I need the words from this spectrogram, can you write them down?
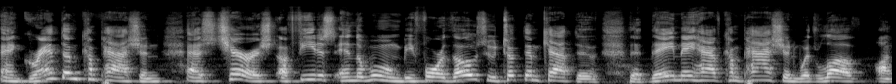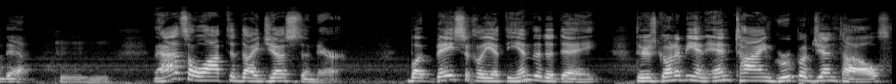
and grant them compassion as cherished a fetus in the womb before those who took them captive that they may have compassion with love on them. Now that's a lot to digest in there. But basically at the end of the day there's going to be an end time group of Gentiles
